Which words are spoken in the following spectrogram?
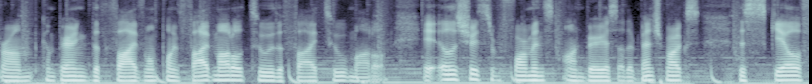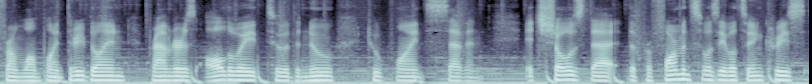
from comparing the Phi 1.5 model to the Phi 2 model. It illustrates the performance on various other benchmarks. The scale from 1.3 billion parameters all the way to the new 2.7 it shows that the performance was able to increase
